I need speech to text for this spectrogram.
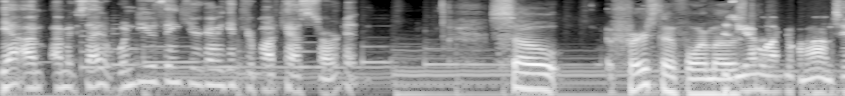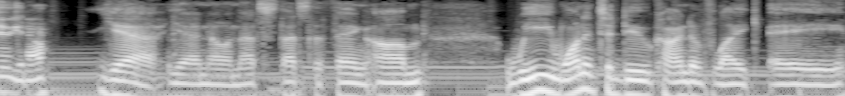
yeah, I'm I'm excited. When do you think you're going to get your podcast started? So first and foremost, you got a lot going on too, you know. Yeah, yeah, no, and that's that's the thing. Um we wanted to do kind of like a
